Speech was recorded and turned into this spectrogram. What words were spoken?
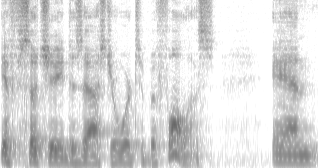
if such a disaster were to befall us. And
